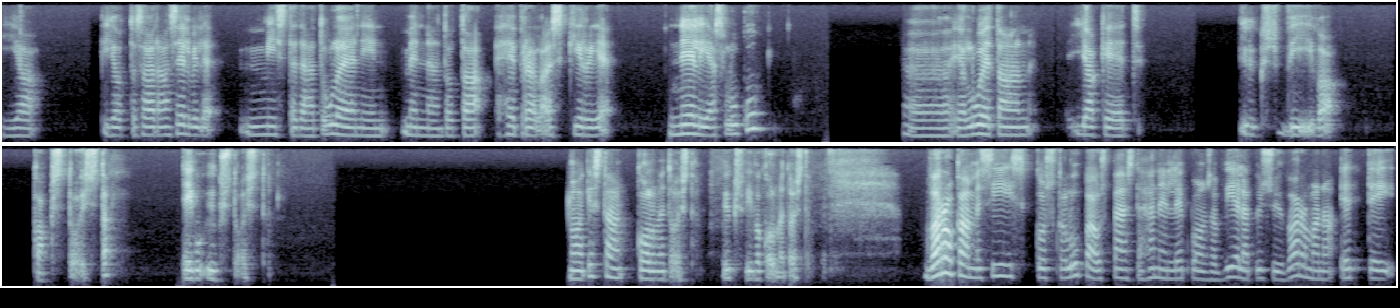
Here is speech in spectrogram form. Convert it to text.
Ja jotta saadaan selville, mistä tämä tulee, niin mennään tota hebrealaiskirje neljäs luku ja luetaan jakeet 1-12. Ei kun 11. No oikeastaan 13. 1-13. Varokaamme siis, koska lupaus päästä hänen leponsa vielä pysyy varmana, ettei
